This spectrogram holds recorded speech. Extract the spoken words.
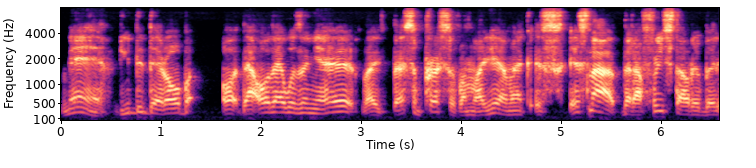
"Man, you did that all, all that all that was in your head. Like that's impressive." I'm like, "Yeah, man. It's it's not that I freestyled it, but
